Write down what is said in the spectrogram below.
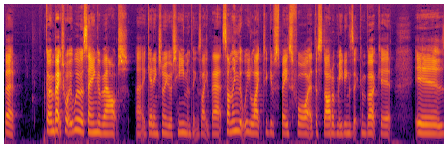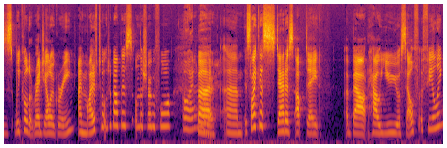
But going back to what we were saying about uh, getting to know your team and things like that something that we like to give space for at the start of meetings at convertkit is we call it red yellow green i might have talked about this on the show before Oh, I don't but know. um, it's like a status update about how you yourself are feeling.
